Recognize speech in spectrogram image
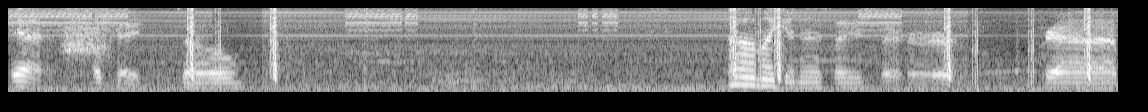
Yeah. Okay. So. Oh my goodness, I better grab.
